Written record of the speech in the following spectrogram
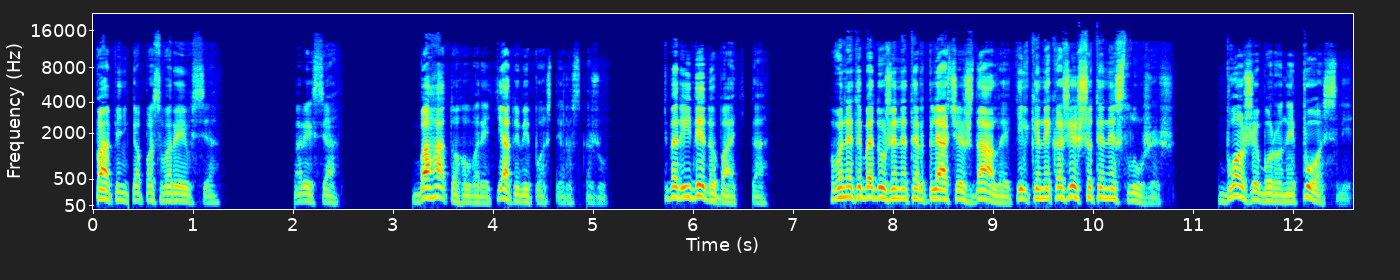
папінька посварився? Марися, багато говорить, я тобі после розкажу. Тепер йди до батька. Вони тебе дуже нетерпляче ждали, тільки не кажи, що ти не служиш. Боже борони, послі.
